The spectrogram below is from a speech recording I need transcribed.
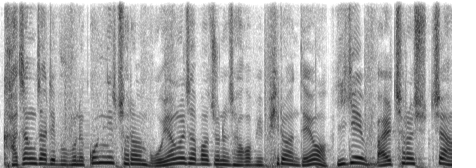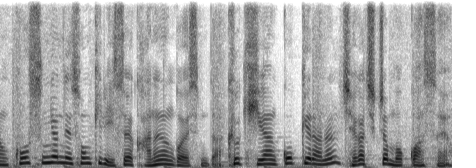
가장자리 부분에 꽃잎처럼 모양을 잡아주는 작업이 필요한데요. 이게 말처럼 쉽지 않고 숙련된 손길이 있어야 가능한 거였습니다. 그 귀한 꽃계란을 제가 직접 먹고 왔어요.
